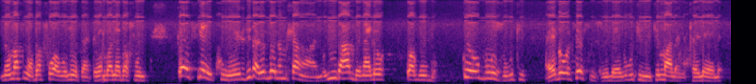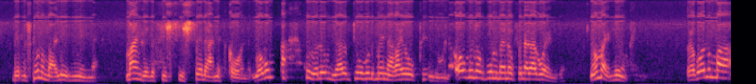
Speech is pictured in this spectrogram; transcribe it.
noma singabafuwa wona odade balabafundi ke siye ikhungweni sithi ake kubona umhlangano umuntu ahambe nalo wakubo kuyobuza ukuthi ayebe sesizuleke ukuthi nithi imali ayiphelele bengifuna imali mina? Manje ke sishishelana esikole ngoba uma kuzoloku njalo ukuthi uhulumeni akayophendula okunye uhulumeni okufanele kwenze noma yimuphi uyabona uma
